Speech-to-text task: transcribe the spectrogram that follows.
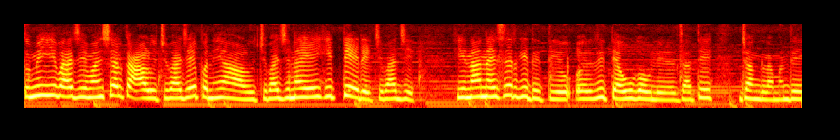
तुम्ही ही भाजी म्हणशाल का आळूची भाजी आहे? पण ही आळूची भाजी नाही आहे ही तेरेची भाजी आहे. ही ना नैसर्गिकरीती रित्या उगवलेली जाते जंगलामध्ये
